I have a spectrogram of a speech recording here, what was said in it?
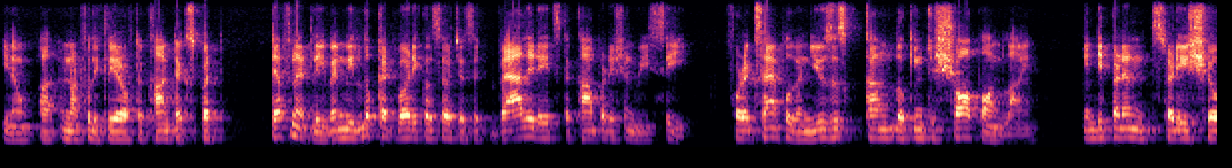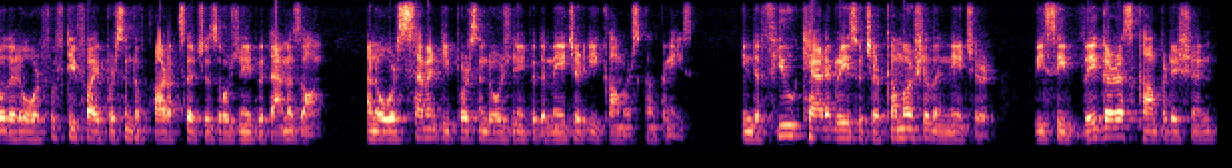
you know, uh, I'm not fully clear of the context, but definitely when we look at vertical searches, it validates the competition we see. For example, when users come looking to shop online, independent studies show that over 55% of product searches originate with Amazon and over 70% originate with the major e-commerce companies. In the few categories which are commercial in nature, we see vigorous competition,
